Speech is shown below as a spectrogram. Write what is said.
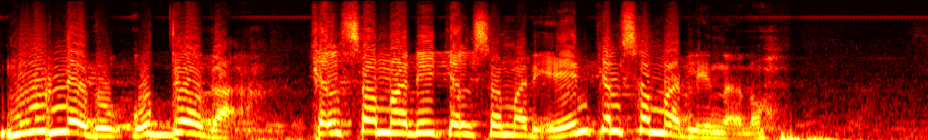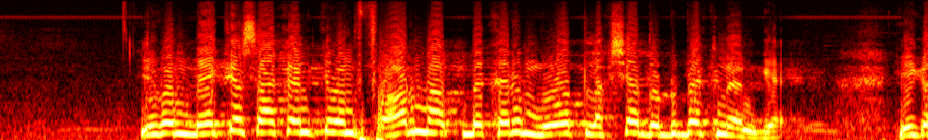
ಮೂರನೇದು ಉದ್ಯೋಗ. ಕೆಲಸ ಮಾಡಿ ಕೆಲಸ ಮಾಡಿ. ಏನು ಕೆಲಸ ಮಾಡಲಿ ನಾನು? ಈಗ ಒಂದು ಮೇಕೆ ಸಾಕಾಣಿಕೆ ಒಂದು ಫಾರ್ಮ್ ಹಾಕ್ಬೇಕಾದ್ರೆ ಮೂವತ್ತು ಲಕ್ಷ ದುಡ್ಡು ಬೇಕು ನನಗೆ. ಈಗ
